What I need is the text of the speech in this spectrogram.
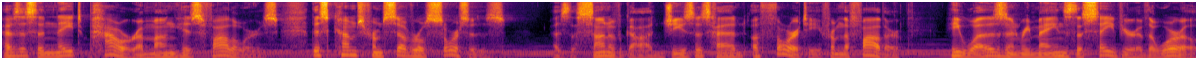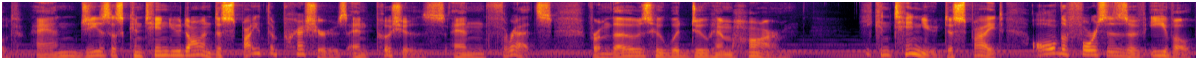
have this innate power among his followers. This comes from several sources. As the Son of God, Jesus had authority from the Father. He was and remains the Savior of the world, and Jesus continued on despite the pressures and pushes and threats from those who would do him harm. He continued despite all the forces of evil,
